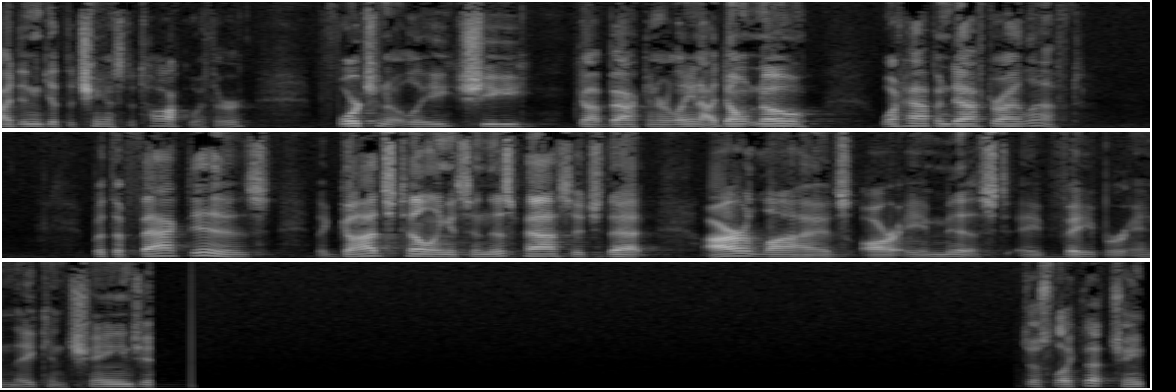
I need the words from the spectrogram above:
I didn't get the chance to talk with her. Fortunately, she got back in her lane. I don't know what happened after I left. But the fact is that God's telling us in this passage that our lives are a mist, a vapor, and they can change. Just like that, change.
